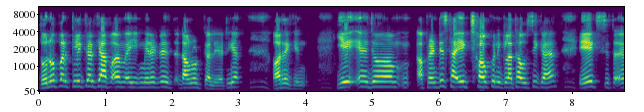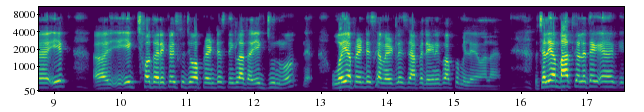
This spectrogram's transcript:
दोनों पर क्लिक करके आप मेरिट लिस्ट डाउनलोड कर लिया, ठीक है? और देखिए ये जो अप्रेंटिस था, एक छ को निकला था, उसी का है। एक एक एक छ दरे का, इसको जो अप्रेंटिस निकला था, एक जून को वही अप्रेंटिस का मेरिट लिस्ट यहाँ पे देखने को आपको मिलने वाला है। तो चलिए, हम बात कर लेते हैं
